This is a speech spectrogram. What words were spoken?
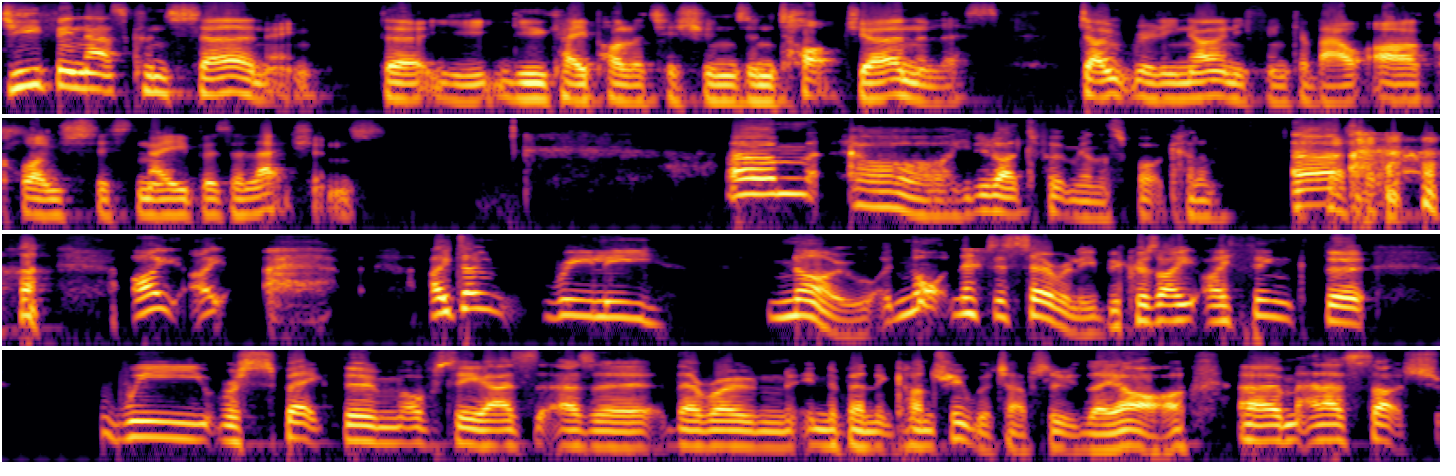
do you think that's concerning that U- UK politicians and top journalists don't really know anything about our closest neighbours' elections. Um. Oh, you do like to put me on the spot, Callum. Uh, I, I, I don't really know. Not necessarily because I, I think that we respect them obviously as as a their own independent country, which absolutely they are, um, and as such,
